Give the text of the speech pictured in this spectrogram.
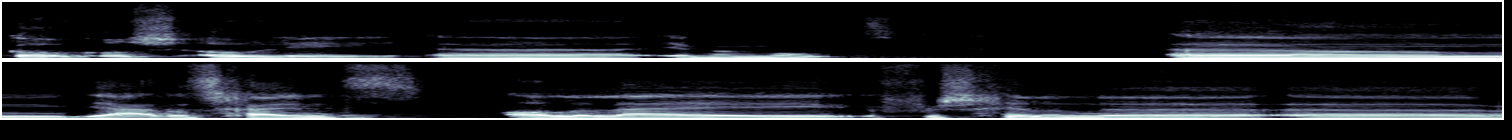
kokosolie eh, in mijn mond. Ehm, ja, dat schijnt allerlei verschillende eh,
